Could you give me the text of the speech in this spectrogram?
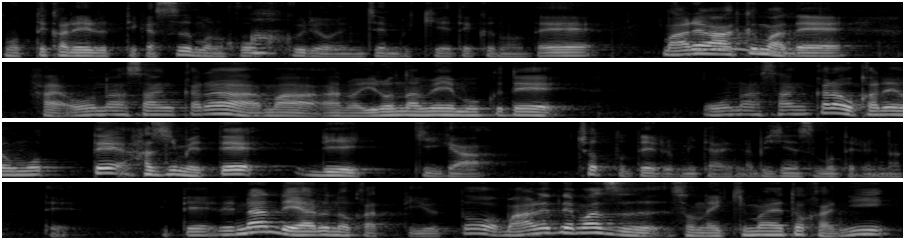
持ってかれるっていうかスーモの広告料に全部消えていくので。まあ、あれはあくまで、はい、オーナーさんから、まあ、あのいろんな名目でオーナーさんからお金を持って初めて利益がちょっと出るみたいなビジネスモデルになっていてでなんでやるのかっていうと、まあ、あれでまずその駅前とかに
